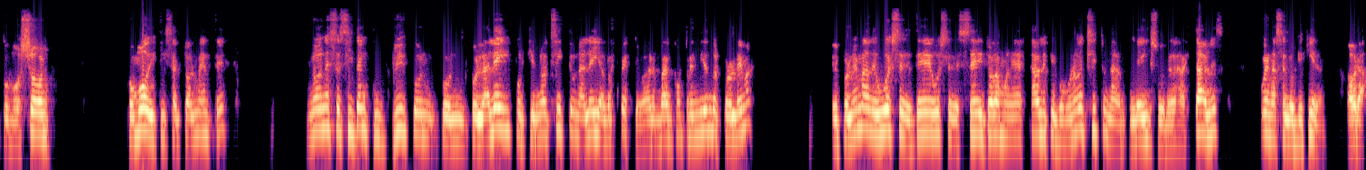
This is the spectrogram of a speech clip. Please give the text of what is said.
como son commodities actualmente, no necesitan cumplir con, con, la ley porque no existe una ley al respecto. ¿Van, comprendiendo el problema? El problema de USDT, USDC y todas las monedas estables que como no existe una ley sobre las estables, pueden hacer lo que quieran. Ahora,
